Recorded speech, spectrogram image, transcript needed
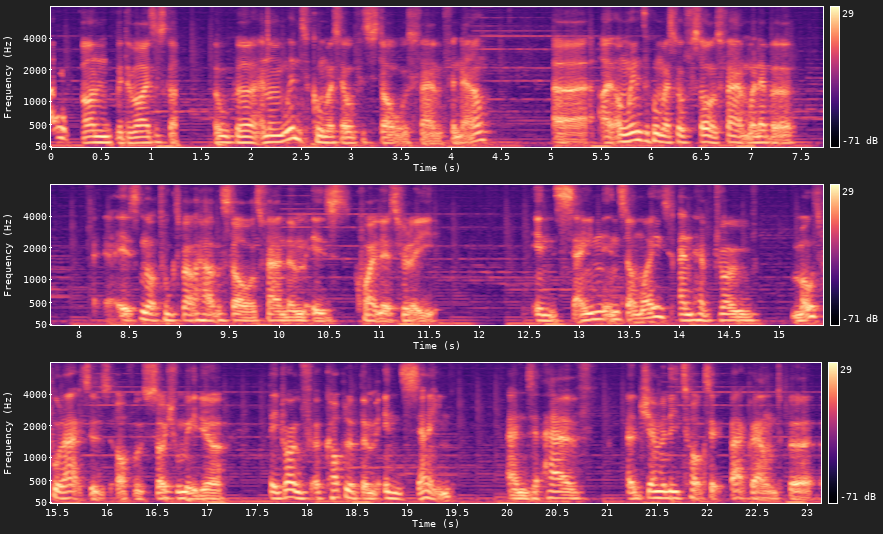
I had fun with The Rise of Skywalker, and I'm willing to call myself a Star Wars fan for now. Uh, I, I'm willing to call myself a Star Wars fan whenever it's not talked about how the Star Wars fandom is quite literally insane in some ways and have drove multiple actors off of social media. They drove a couple of them insane and have a generally toxic background, but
